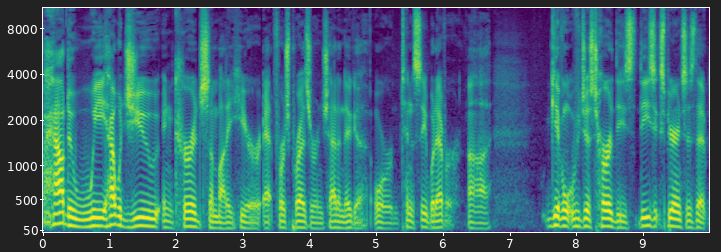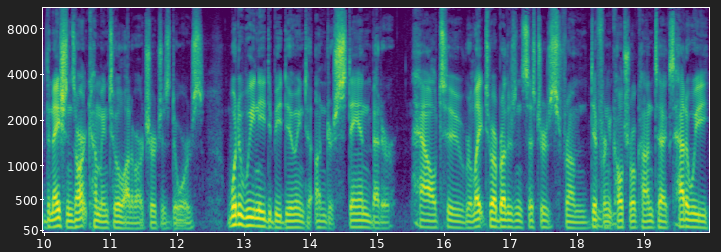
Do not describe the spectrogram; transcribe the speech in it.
How do we? How would you encourage somebody here at First Pres or in Chattanooga or Tennessee, whatever? Uh, given what we've just heard, these these experiences that the nations aren't coming to a lot of our churches' doors. What do we need to be doing to understand better how to relate to our brothers and sisters from different cultural contexts? How do we,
